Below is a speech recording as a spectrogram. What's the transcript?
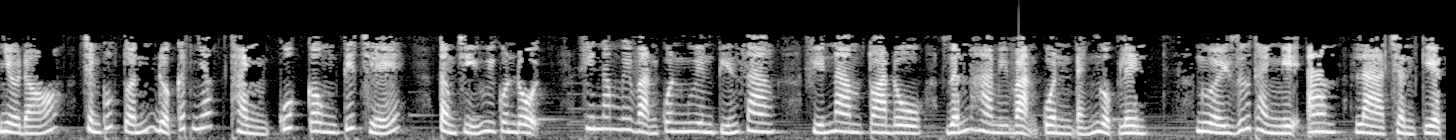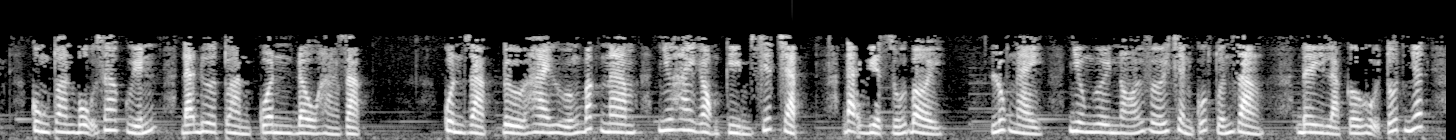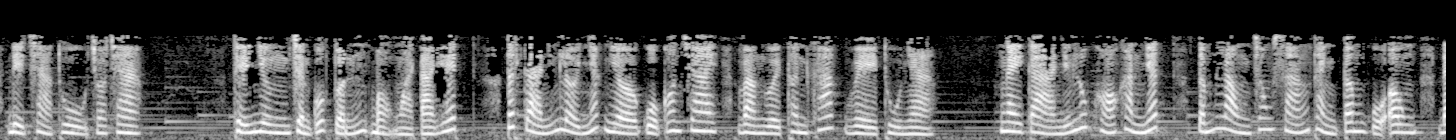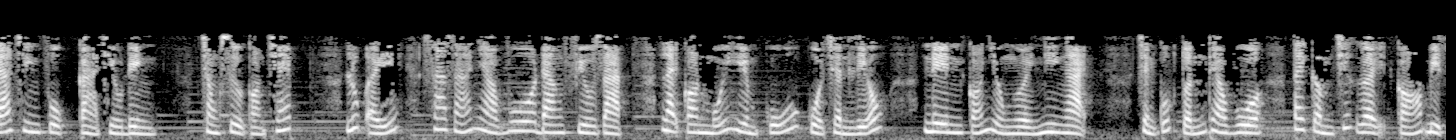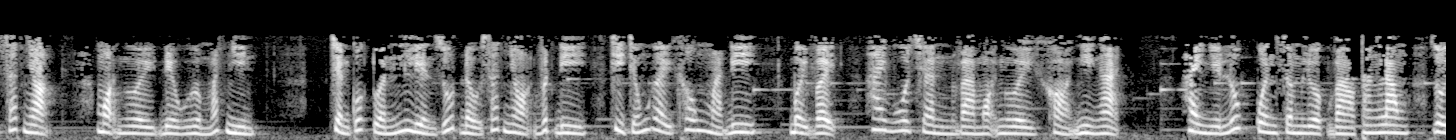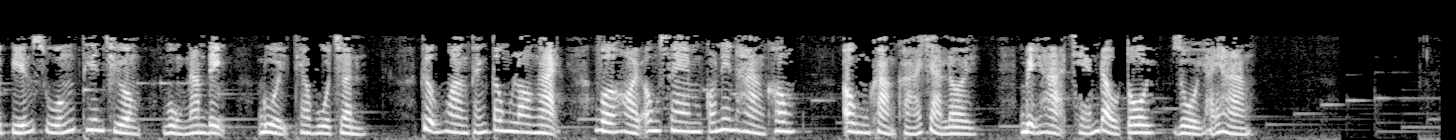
Nhờ đó, Trần Quốc Tuấn được cất nhắc thành quốc công tiết chế, tổng chỉ huy quân đội. Khi 50 vạn quân nguyên tiến sang, phía nam tòa đồ dẫn 20 vạn quân đánh ngược lên. Người giữ thành Nghệ An là Trần Kiệt cùng toàn bộ gia quyến đã đưa toàn quân đầu hàng giặc. Quân giặc từ hai hướng Bắc Nam như hai gọng kìm siết chặt, Đại Việt dối bời. Lúc này, nhiều người nói với Trần Quốc Tuấn rằng đây là cơ hội tốt nhất để trả thù cho cha. Thế nhưng Trần Quốc Tuấn bỏ ngoài tai hết, tất cả những lời nhắc nhở của con trai và người thân khác về thù nhà. Ngay cả những lúc khó khăn nhất, tấm lòng trong sáng thành tâm của ông đã chinh phục cả triều đình. Trong sử còn chép, lúc ấy xa giá nhà vua đang phiêu giạt, lại còn mối hiểm cũ của Trần Liễu, nên có nhiều người nghi ngại. Trần Quốc Tuấn theo vua, tay cầm chiếc gậy có bịt sắt nhọn, mọi người đều gườm mắt nhìn. Trần Quốc Tuấn liền rút đầu sắt nhọn vứt đi, chỉ chống gậy không mà đi, bởi vậy hai vua Trần và mọi người khỏi nghi ngại. Hay như lúc quân xâm lược vào Thăng Long rồi tiến xuống Thiên Trường, vùng Nam Định, đuổi theo vua Trần. Thượng Hoàng Thánh Tông lo ngại, vừa hỏi ông xem có nên hàng không. Ông khẳng khái trả lời, bị hạ chém đầu tôi rồi hãy hàng.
